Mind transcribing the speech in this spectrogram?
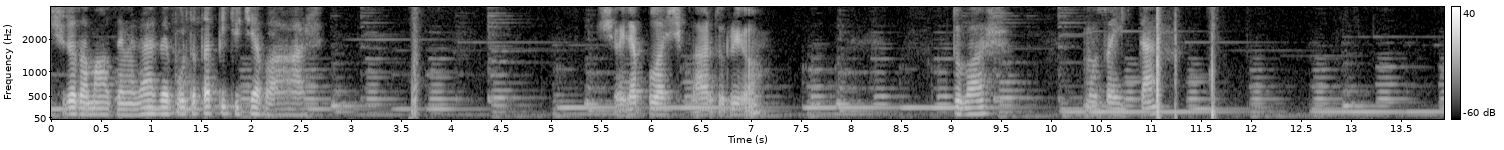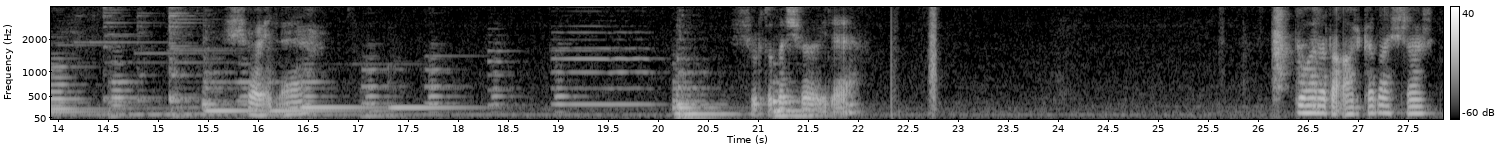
Şurada da malzemeler ve burada da bir cüce var. Şöyle bulaşıklar duruyor. Duvar mozaikten. Şöyle. Şurada da şöyle. Bu arada arkadaşlar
